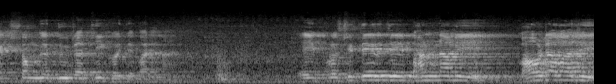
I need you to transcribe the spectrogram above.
একসঙ্গে দুইটা ঠিক হইতে পারে না। এই প্রসিদ্ধের যে ভান্ডামি বারোটাবাজি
